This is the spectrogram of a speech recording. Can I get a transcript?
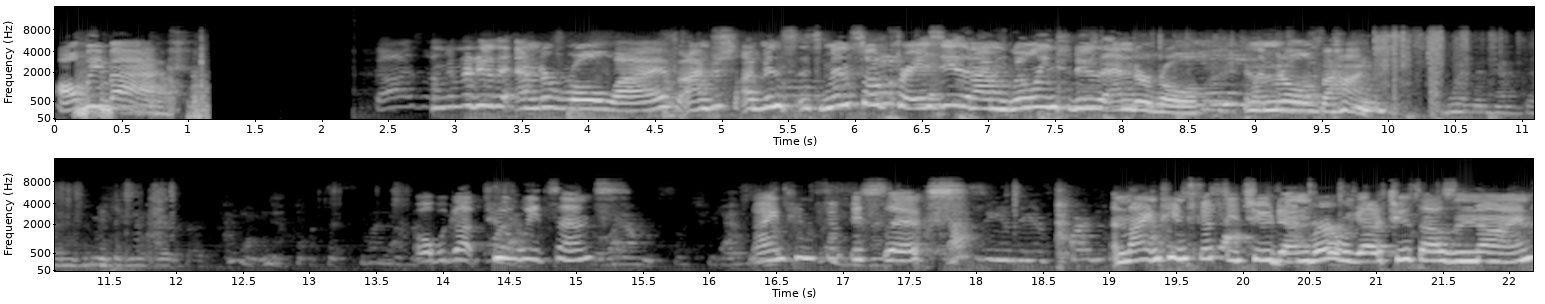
I'll be back. Guys, I'm gonna do the ender roll live. I'm just, I've been, it's been so crazy that I'm willing to do the ender roll in the middle of the hunt. Women have done to make it easier for. Oh, we got two wheat cents, 1956 That's the easiest part. and 1952 Denver. We got a 2009.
